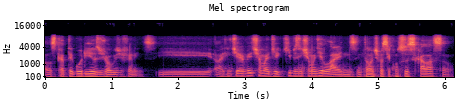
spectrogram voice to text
as categorias de jogos diferentes. E a gente, ao invés de chamar de equipes, a gente chama de lines. Então, tipo assim, com sua escalação.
